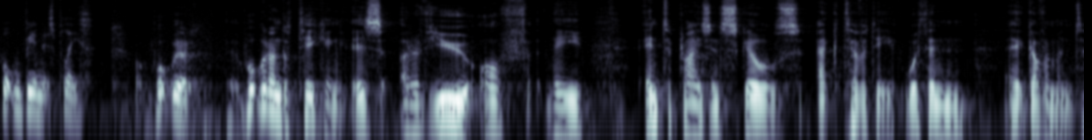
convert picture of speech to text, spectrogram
what will be in its place? What we're, what we're undertaking is a review of the enterprise and skills activity within uh, uh, government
